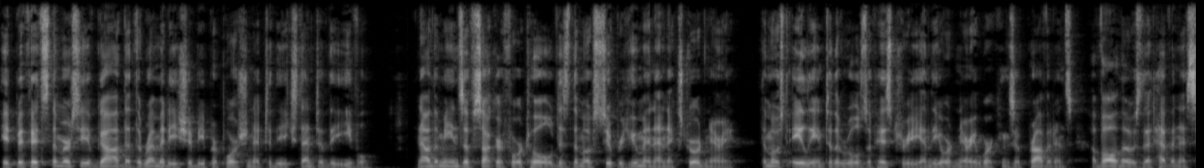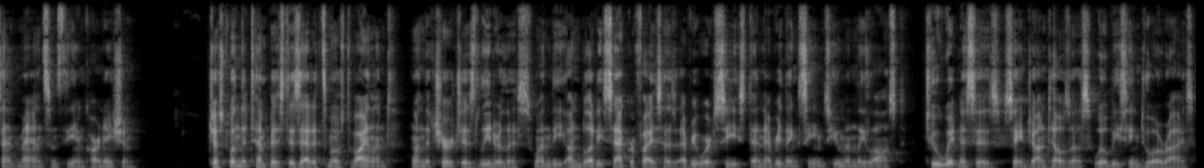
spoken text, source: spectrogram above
It befits the mercy of God that the remedy should be proportionate to the extent of the evil. Now, the means of succor foretold is the most superhuman and extraordinary, the most alien to the rules of history and the ordinary workings of providence of all those that heaven has sent man since the incarnation. Just when the tempest is at its most violent, when the church is leaderless, when the unbloody sacrifice has everywhere ceased and everything seems humanly lost, two witnesses, St. John tells us, will be seen to arise.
